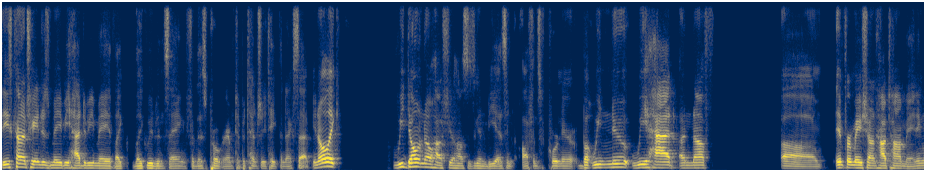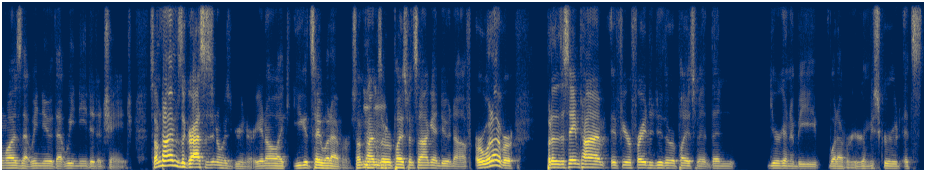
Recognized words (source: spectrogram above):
these kind of changes maybe had to be made like like we've been saying for this program to potentially take the next step you know like we don't know how Scheelhaase is going to be as an offensive coordinator but we knew we had enough um, information on how Tom Manning was that we knew that we needed a change. Sometimes the grass isn't always greener, you know, like you could say whatever. Sometimes mm-hmm. the replacement's not going to do enough or whatever. But at the same time, if you're afraid to do the replacement, then you're going to be whatever, you're going to be screwed. It's,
